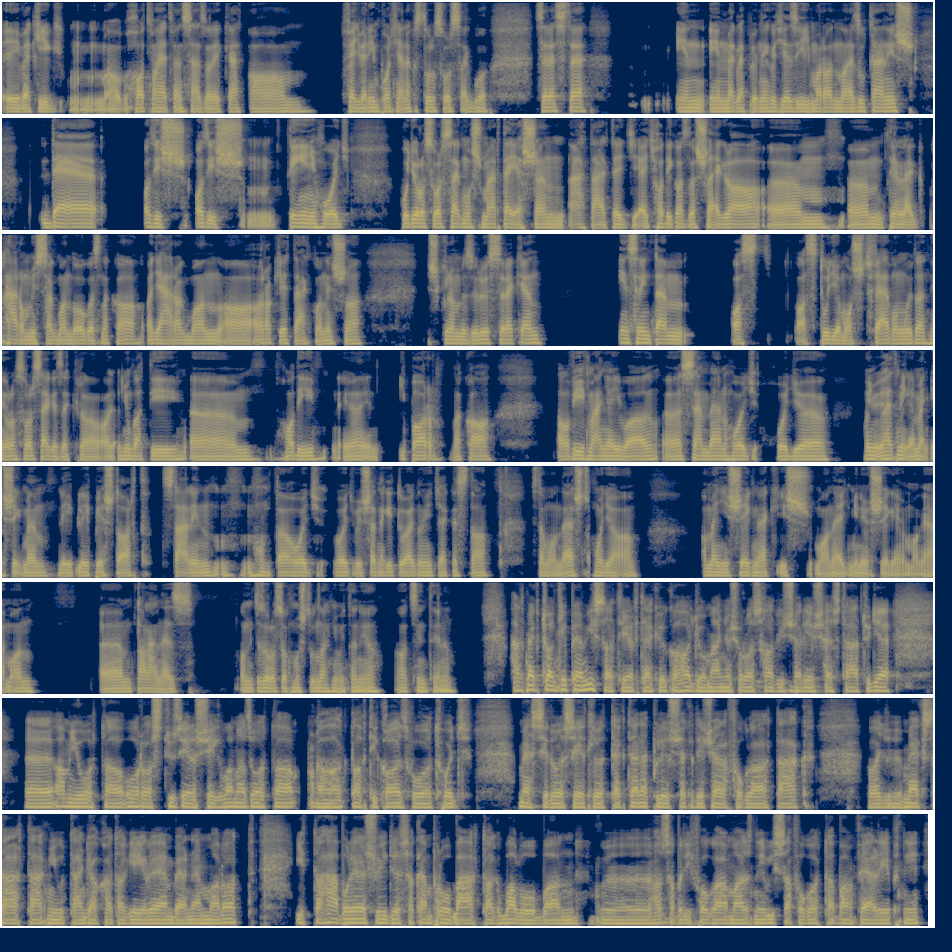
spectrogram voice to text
évekig 60-70 százalékát a fegyverimportjának azt Oroszországból szerezte. Én, én meglepődnék, hogy ez így maradna ezután is, de az is, az is tény, hogy, hogy Oroszország most már teljesen átállt egy, egy hadigazdaságra, öm, öm, tényleg három műszakban dolgoznak a, a gyárakban, a, a rakétákon és, a, és különböző lőszereken. Én szerintem azt, azt tudja most felvonultatni Oroszország ezekre a, nyugati öm, hadi iparnak a, a vívmányaival szemben, hogy, hogy hogy hát még a mennyiségben lép, lépést tart. Stalin mondta, hogy, hogy és hát neki tulajdonítják ezt a, ezt a mondást, hogy a, a mennyiségnek is van egy minősége magában. Talán ez, amit az oroszok most tudnak nyújtani a, a szintéren. Hát meg tulajdonképpen visszatértek ők a hagyományos orosz hadviseléshez, tehát ugye amióta orosz tüzérség van, azóta a taktika az volt, hogy messziről szétlőttek településeket, és elfoglalták, vagy megszállták, miután gyakorlatilag élő ember nem maradt. Itt a háború első időszakán próbáltak valóban, ha szabadí fogalmazni, visszafogottabban fellépni,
